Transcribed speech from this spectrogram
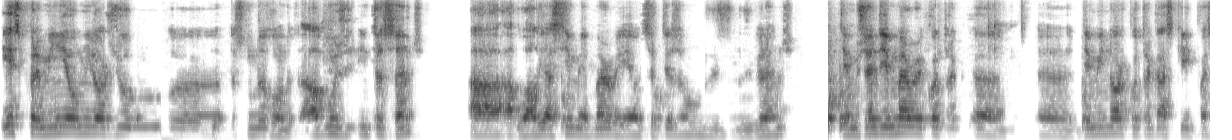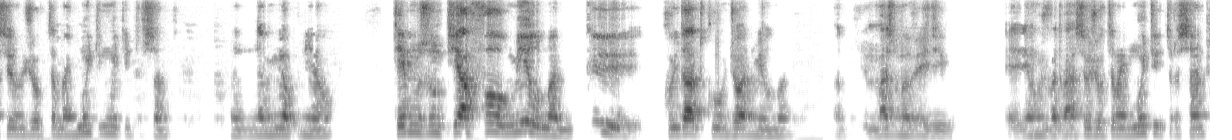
esse para mim é o melhor jogo uh, da segunda ronda. Há alguns interessantes. Há, há, o Aliassime Murray é de certeza um dos, dos grandes. Temos Andy Murray contra uh, uh, de menor contra Gasquet, que vai ser um jogo também muito, muito interessante, na minha opinião. Temos um Tiafoe Milman, que cuidado com o John Milman, mais uma vez digo, é um, vai ser um jogo também muito interessante.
